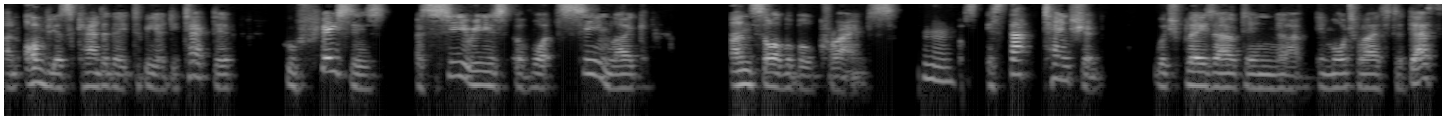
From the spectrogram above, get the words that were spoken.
an obvious candidate to be a detective who faces a series of what seem like unsolvable crimes. Mm-hmm. It's that tension which plays out in uh, Immortalised to Death,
